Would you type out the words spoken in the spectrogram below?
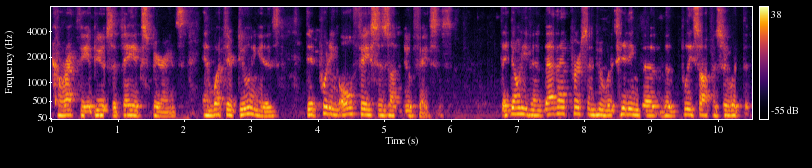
correct the abuse that they experience. And what they're doing is they're putting old faces on new faces. They don't even that that person who was hitting the, the police officer with the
